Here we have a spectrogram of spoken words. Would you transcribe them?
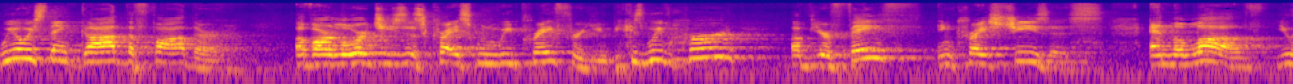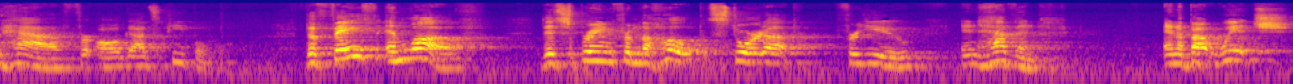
We always thank God the Father of our Lord Jesus Christ when we pray for you because we've heard of your faith in Christ Jesus and the love you have for all God's people. The faith and love that spring from the hope stored up for you in heaven, and about which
